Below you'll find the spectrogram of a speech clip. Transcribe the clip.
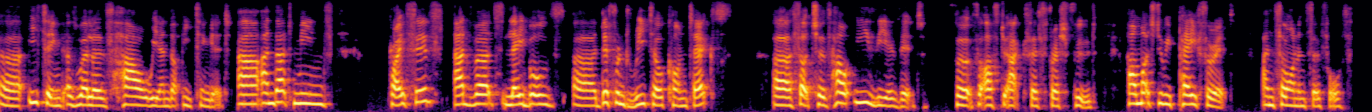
uh, eating, as well as how we end up eating it. Uh, and that means prices, adverts, labels, uh, different retail contexts, uh, such as how easy is it for, for us to access fresh food? How much do we pay for it? And so on and so forth.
